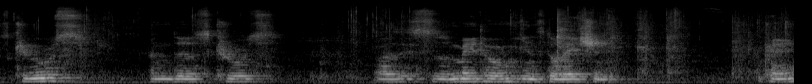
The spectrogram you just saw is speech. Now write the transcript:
screws and uh, screws uh, this metal installation. Okay.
